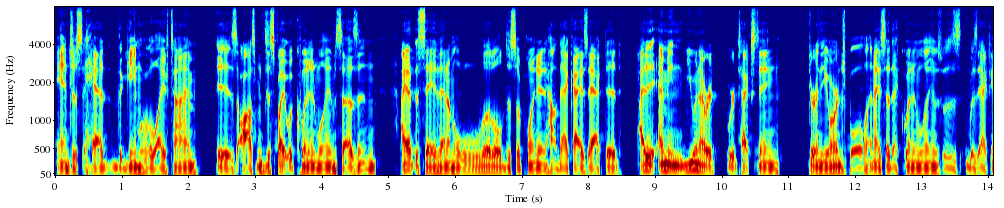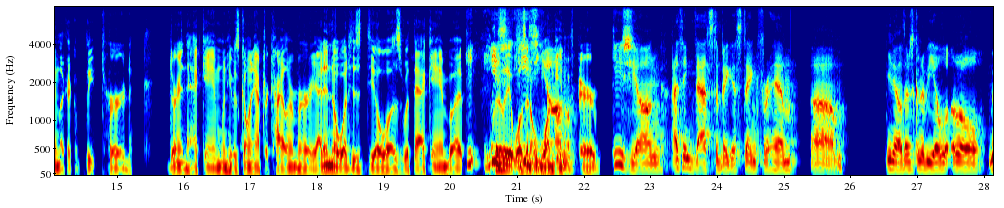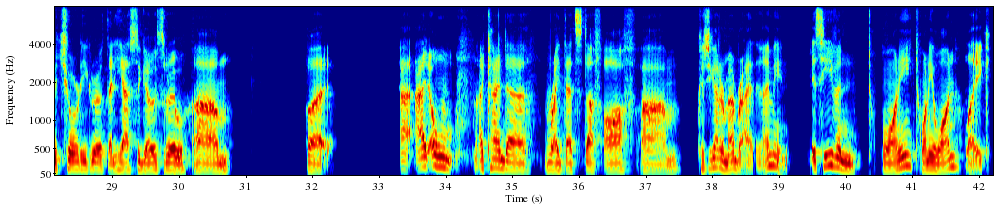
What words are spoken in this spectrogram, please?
and just had the game of a lifetime is awesome, despite what Quinnen Williams says. And I have to say that I'm a little disappointed how that guy's acted. I did, I mean, you and I were were texting during the Orange Bowl, and I said that Quinnen Williams was was acting like a complete turd during that game when he was going after Kyler Murray. I didn't know what his deal was with that game, but he, clearly it wasn't a one game affair. He's young. I think that's the biggest thing for him. Um, you know, there's going to be a little maturity growth that he has to go through. Um, but I, I don't. I kind of write that stuff off because you got to remember. I, I mean, is he even 20, 21? Like,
